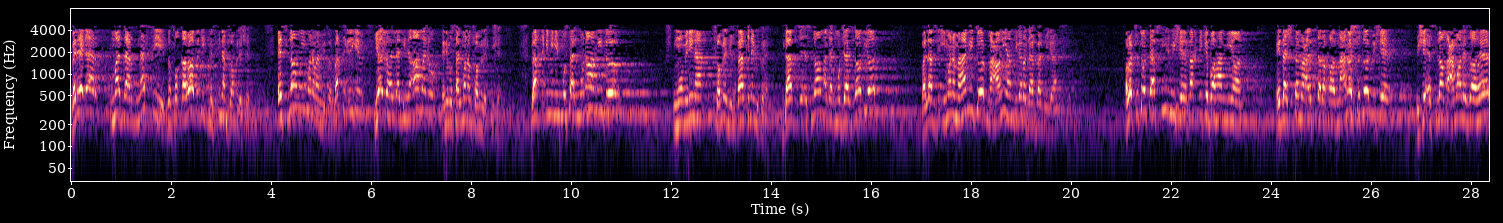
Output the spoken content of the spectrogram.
ولی اگر اومد در نسی به فقرا بدید مسکین هم شاملشه. اسلام و ایمان هم می‌تونه وقتی که میگیم یا ایها الذین آمنو یعنی مسلمان هم شاملش میشه. وقتی که میگیم مسلمان هم اینطور مؤمنین هم شامل میشه. فرقی نمی‌کنه. لفظ اسلام اگر مجزا بیاد و لفظ ایمان هم همینطور معانی هم دیگر رو در بر می‌گیرن. حالا چطور تفسیر میشه وقتی که با هم میان؟ اذا اجتمع افترقا. معناش چطور میشه؟ میشه اسلام اعمال ظاهر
